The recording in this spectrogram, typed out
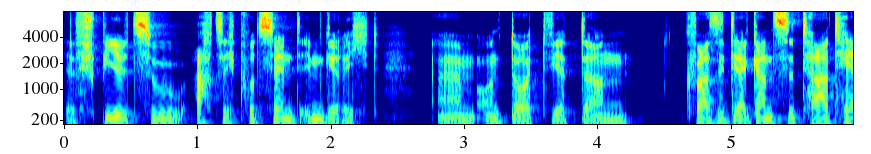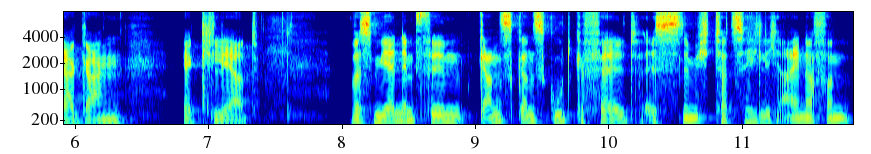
es spielt zu 80 Prozent im Gericht ähm, und dort wird dann quasi der ganze Tathergang erklärt. Was mir an dem Film ganz, ganz gut gefällt, ist nämlich tatsächlich einer von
